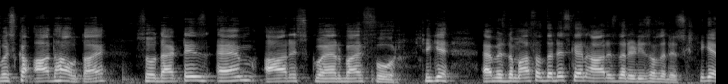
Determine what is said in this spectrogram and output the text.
वो इसका आधा होता है. So that is M R square by four ठीक है? M is the mass of the disk and R is the radius of the disk ठीक है?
